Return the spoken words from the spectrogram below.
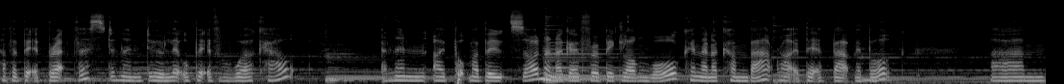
have a bit of breakfast, and then do a little bit of a workout, and then I put my boots on and I go for a big long walk, and then I come back, write a bit about my book, um,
